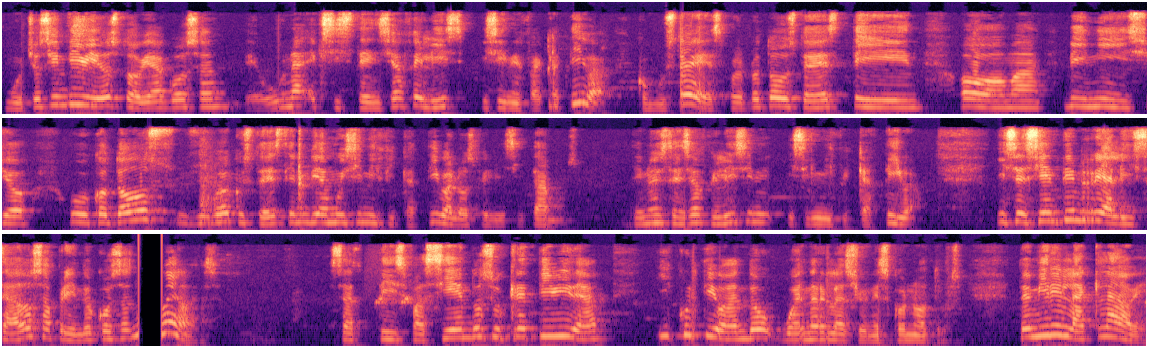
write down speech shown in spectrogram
Muchos individuos todavía gozan de una existencia feliz y significativa, como ustedes. Por ejemplo, todos ustedes, Tim, Oma, Vinicio, con todos, yo creo que ustedes tienen vida muy significativa, los felicitamos. Tienen una existencia feliz y significativa. Y se sienten realizados aprendiendo cosas nuevas, satisfaciendo su creatividad y cultivando buenas relaciones con otros. Entonces miren la clave,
